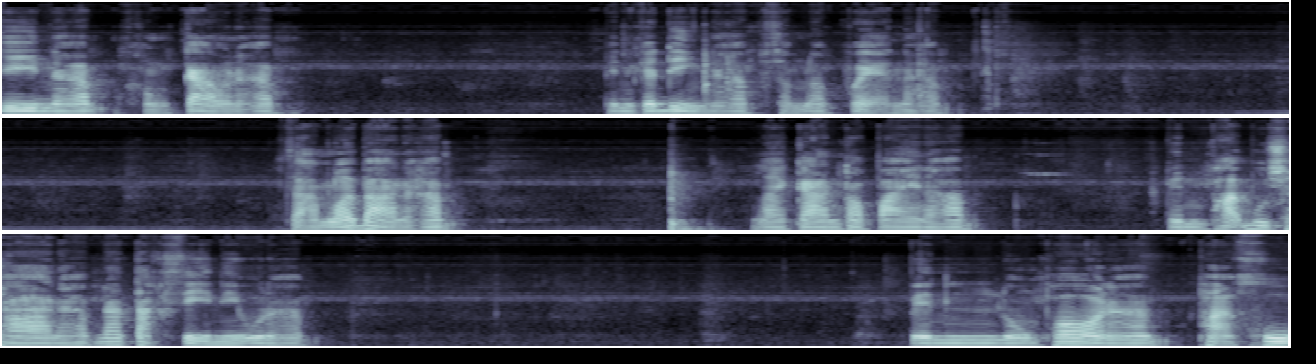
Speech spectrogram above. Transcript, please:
จีนนะครับ ของเก่านะครับ เป็นกระดิ่งนะครับสำหรับแขวนนะครับสามร้อยบาทนะครับ รายการต่อไปนะครับ เป็นพระบูชานะครับ หน้าตักสี่นิ้วนะครับ เป็นหลวงพ่อนะครับ พระครู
